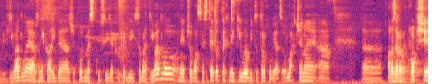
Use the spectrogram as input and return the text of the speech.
keby v divadle a vznikla idea, že poďme skúsiť ako keby zobrať divadlo, niečo vlastne z tejto techniky, urobiť to trochu viac odľahčené a ale zároveň hlbšie,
